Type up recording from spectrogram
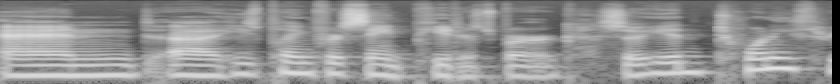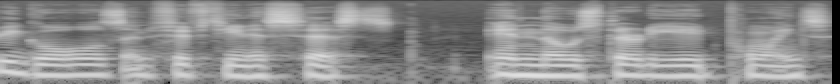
And uh, he's playing for St. Petersburg. So he had 23 goals and 15 assists in those 38 points,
